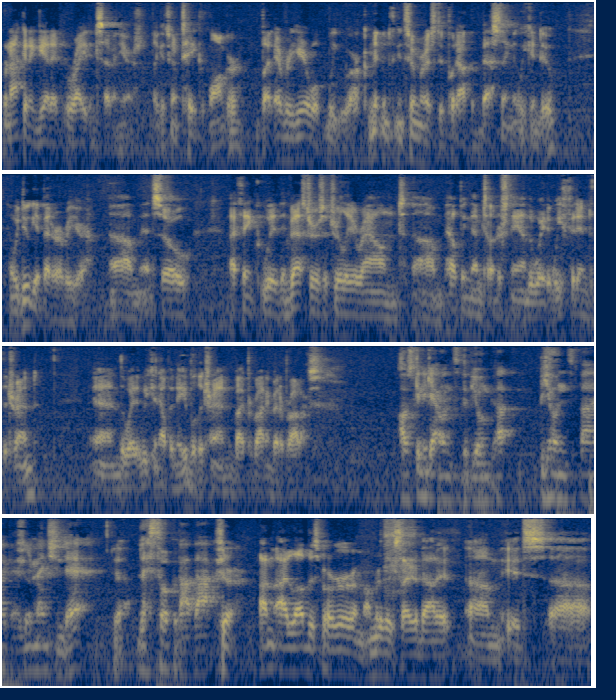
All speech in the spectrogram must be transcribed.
We're not going to get it right in seven years. Like it's going to take longer, but every year we'll, we, our commitment to the consumer is to put out the best thing that we can do, and we do get better every year. Um, and so I think with investors, it's really around um, helping them to understand the way that we fit into the trend and the way that we can help enable the trend by providing better products. I was going to get onto the Beyond uh, Beyond Burger. Sure. You mentioned it. Yeah. Let's talk about that. Sure. I'm, i love this burger. I'm, I'm, really excited about it. Um, it's uh,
